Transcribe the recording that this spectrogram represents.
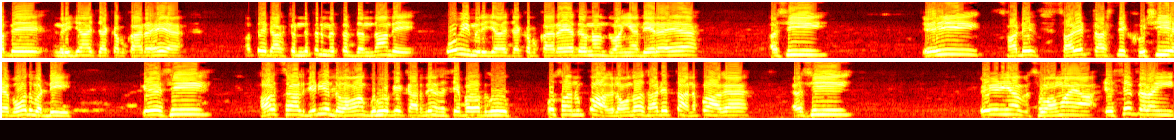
ਅਤੇ ਮਰੀਜ਼ਾਂ ਦਾ ਚੈੱਕਅਪ ਕਰ ਰਹੇ ਆ ਅਤੇ ਡਾਕਟਰ ਨਿਤਨ ਮਿੱਤਰ ਦੰਦਾਂ ਦੇ ਉਹ ਵੀ ਮਰੀਜ਼ਾਂ ਦਾ ਚੈੱਕਅਪ ਕਰ ਰਹੇ ਆ ਤੇ ਉਹਨਾਂ ਨੂੰ ਦਵਾਈਆਂ ਦੇ ਰਹੇ ਆ। ਅਸੀਂ ਇਹੀ ਸਾਡੇ, ਸਾਰੇ ਟਰਸਟ ਦੀ ਖੁਸ਼ੀ ਹੈ, ਬਹੁਤ ਵੱਡੀ ਕਿ ਅਸੀਂ ਹਰ ਸਾਲ ਜਿਹੜੀਆਂ ਦਵਾਵਾਂ ਗੁਰੂ ਅੱਗੇ ਕਰਦੇ ਹਾਂ, ਸੱਚੇ ਪਾਤਸ਼ਾਹ ਗੁਰੂ ਉਹ ਸਾਨੂੰ ਭਾਗ ਲਾਉਂਦਾ, ਸਾਡੇ ਧੰਨ ਭਾਗ ਹੈ। ਅਸੀਂ ਇਹ ਜਿਹੜੀਆਂ ਸੇਵਾਵਾਂ ਆ, ਇਸੇ ਤਰ੍ਹਾਂ ਹੀ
